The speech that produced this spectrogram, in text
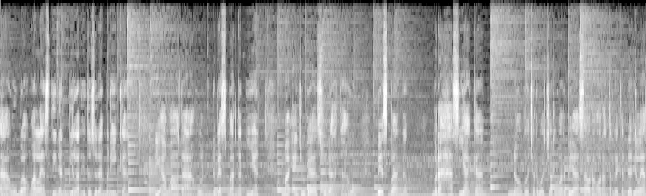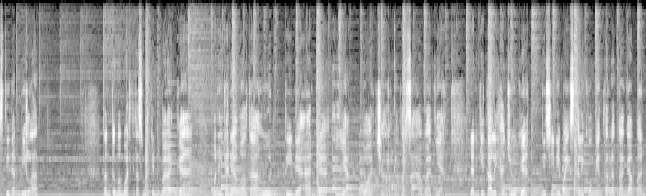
tahu bahwa Lesti dan Bilar itu sudah menikah di awal tahun. The best banget ya. Mae juga sudah tahu Best banget merahasiakan No bocor-bocor luar biasa orang-orang terdekat dari Lesti dan Bilar Tentu membuat kita semakin bangga Menikah di awal tahun tidak ada yang bocor nih persahabat ya. Dan kita lihat juga di sini banyak sekali komentar dan tanggapan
